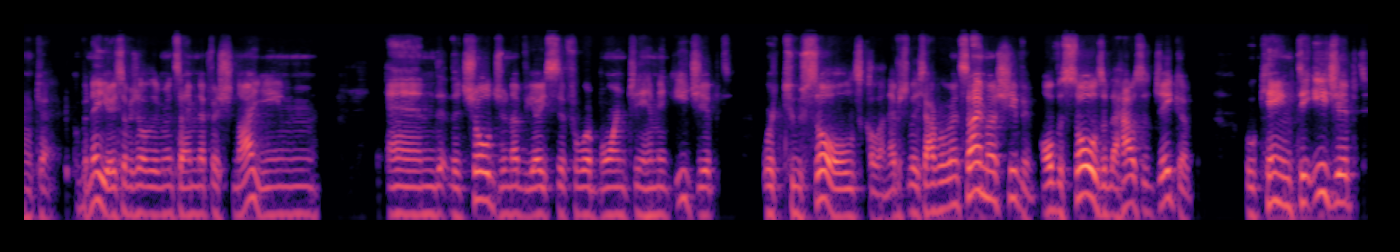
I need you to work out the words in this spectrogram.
Okay. And the children of Yosef who were born to him in Egypt were two souls. All the souls of the house of Jacob who came to Egypt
